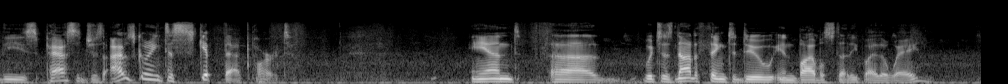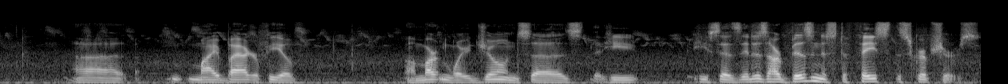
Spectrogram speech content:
these passages, I was going to skip that part. And uh, which is not a thing to do in Bible study, by the way. Uh, my biography of uh, Martyn Lloyd-Jones says that he he says it is our business to face the scriptures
